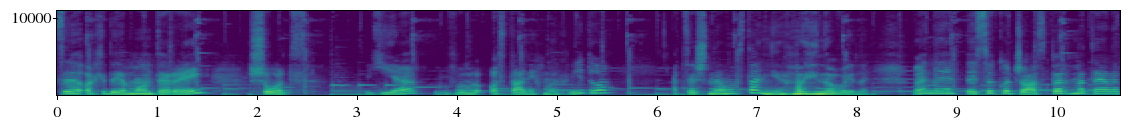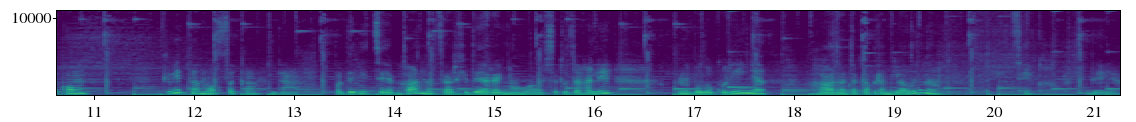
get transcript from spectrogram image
Це орхідея Монтерей Shorts є в останніх моїх відео. А це ж не останні мої новини. У мене Тесоко Джаспер метеликом. Квітоносика. Да. Подивіться, як гарно ця орхідея реанімувалася. Тут взагалі не було коріння. Гарна така прям ялина. Дивіться, яка орхідея.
